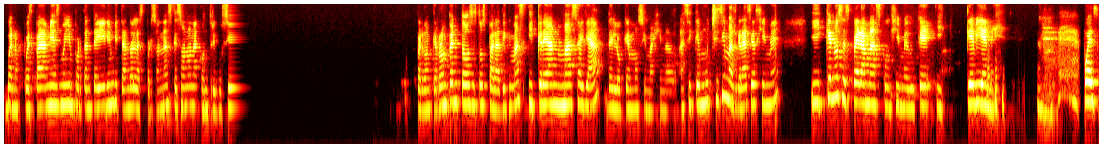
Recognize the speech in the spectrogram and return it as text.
bueno, pues para mí es muy importante ir invitando a las personas que son una contribución perdón, que rompen todos estos paradigmas y crean más allá de lo que hemos imaginado. Así que muchísimas gracias, Jime. ¿Y qué nos espera más con Jime Duque y qué viene? Pues,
